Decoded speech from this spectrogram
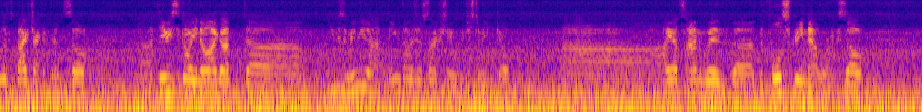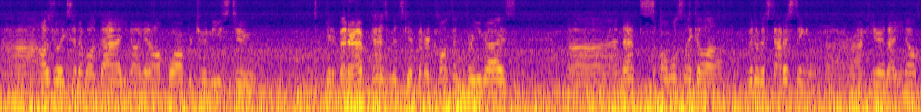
let's backtrack a bit. So uh, a few weeks ago, you know, I got uh, maybe uh, maybe that was just actually just a week ago. Uh, I got signed with uh, the Fullscreen Network, so uh, I was really excited about that. You know, I get more opportunities to get better advertisements, get better content for you guys, and that's almost like a bit of a status thing around here. That you know,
